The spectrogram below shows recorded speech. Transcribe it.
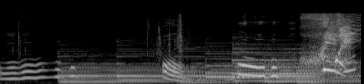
Oh Oh Oh.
